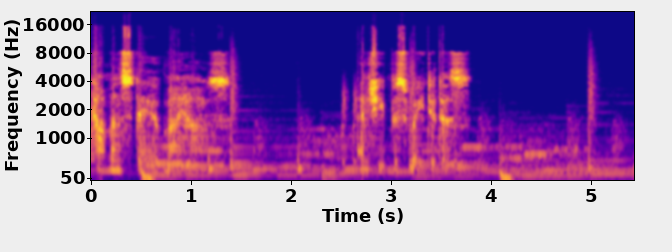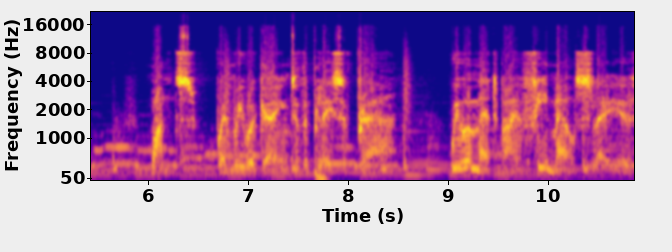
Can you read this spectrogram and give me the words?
come and stay at my house. And she persuaded us. Once, when we were going to the place of prayer, we were met by a female slave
